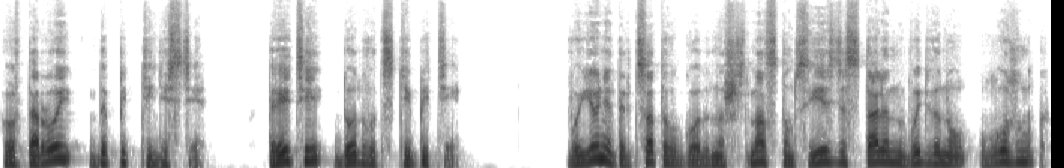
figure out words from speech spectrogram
во второй — до 50%, в до 25%. В июне 30 -го года на 16-м съезде Сталин выдвинул лозунг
